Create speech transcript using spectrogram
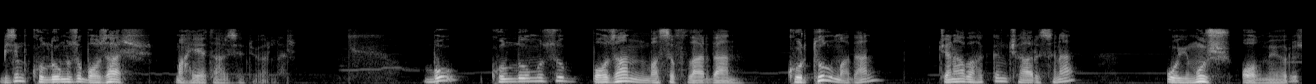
bizim kulluğumuzu bozar mahiyet arz ediyorlar. Bu kulluğumuzu bozan vasıflardan kurtulmadan Cenab-ı Hakk'ın çağrısına uymuş olmuyoruz.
